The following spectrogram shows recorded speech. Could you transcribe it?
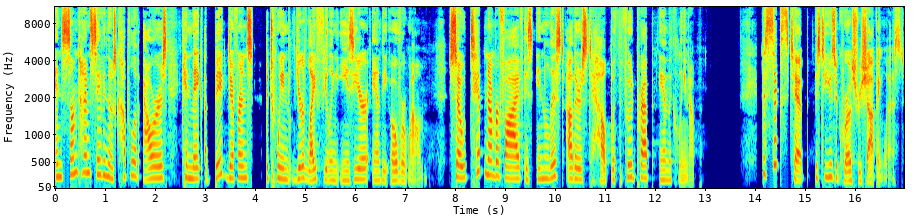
And sometimes saving those couple of hours can make a big difference between your life feeling easier and the overwhelm. So, tip number five is enlist others to help with the food prep and the cleanup. The sixth tip is to use a grocery shopping list.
